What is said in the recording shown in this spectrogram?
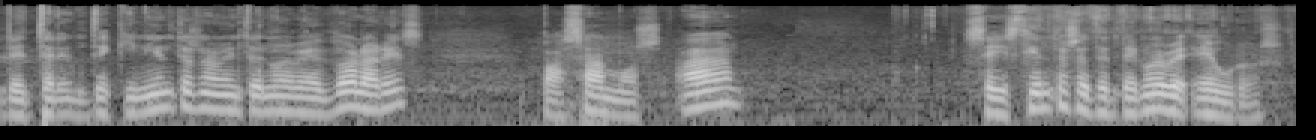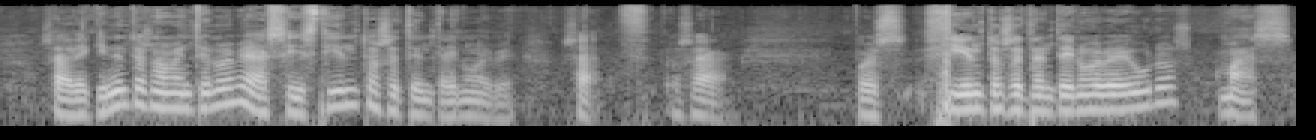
De, de 599 dólares pasamos a 679 euros. O sea, de 599 a 679. O sea, o sea pues 179 euros más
